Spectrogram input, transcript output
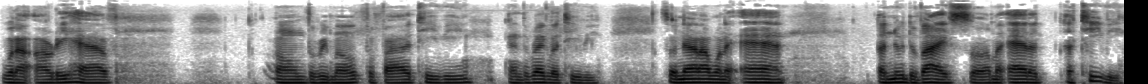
what I already have on the remote, the Fire TV and the regular TV. So now I want to add a new device. So I'm going to add a, a TV.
